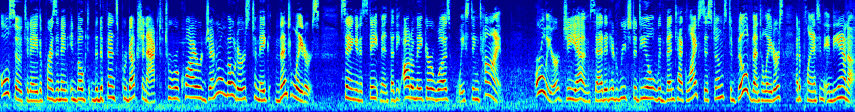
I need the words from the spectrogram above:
Also, today, the president invoked the Defense Production Act to require General Motors to make ventilators, saying in a statement that the automaker was wasting time. Earlier, GM said it had reached a deal with Ventec Life Systems to build ventilators at a plant in Indiana.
